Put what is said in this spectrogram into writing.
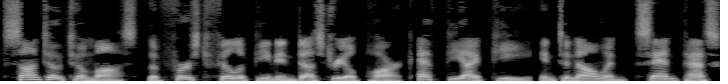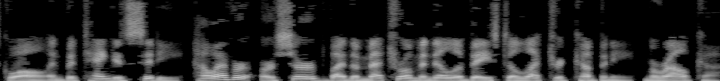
Santo Tomas, the first Philippine Industrial Park FPIP, in Tanauan, San Pascual and Batangas City, however, are served by the Metro Manila-based electric company, Meralco.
